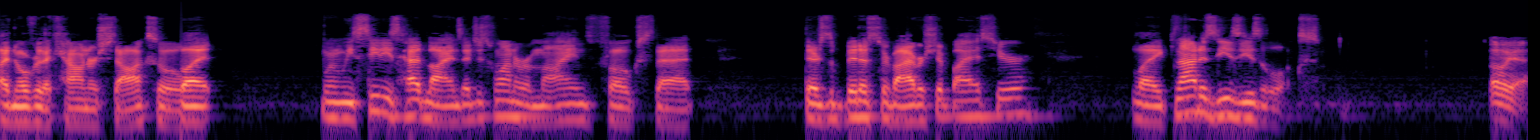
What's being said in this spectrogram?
an over the counter stock. So, but when we see these headlines, I just want to remind folks that there's a bit of survivorship bias here. Like, not as easy as it looks. Oh yeah,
